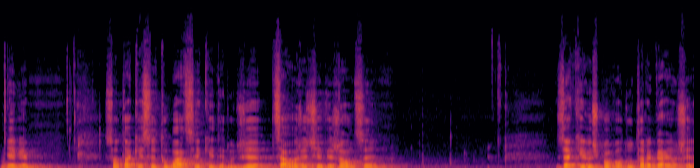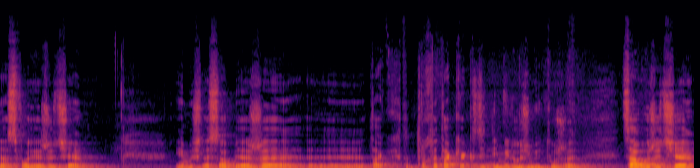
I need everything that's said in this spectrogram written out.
Nie wiem. Są takie sytuacje, kiedy ludzie całe życie wierzący z jakiegoś powodu targają się na swoje życie. I myślę sobie, że yy, tak, trochę tak jak z innymi ludźmi, którzy całe życie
